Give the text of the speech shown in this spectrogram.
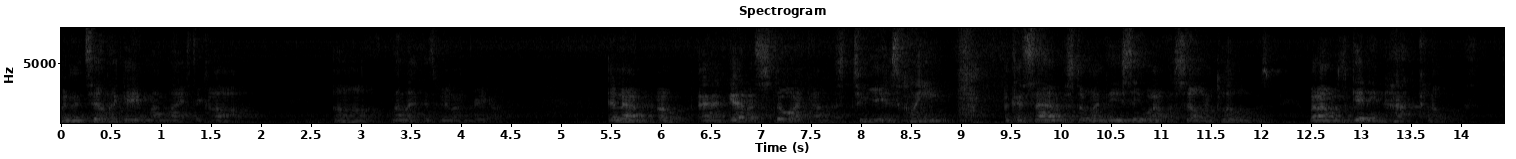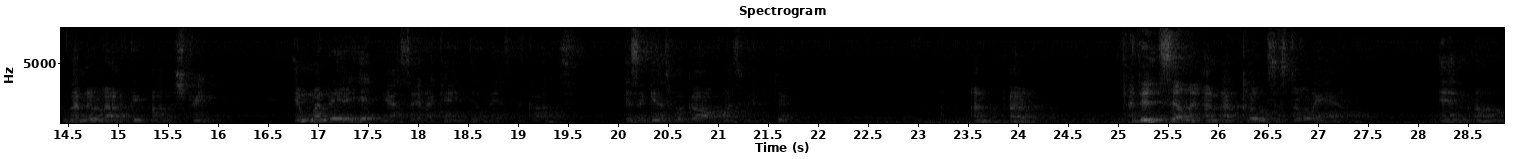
But until I gave my life to God, uh, my life has been unreal. And I, uh, I got a store, I was two years clean, a consignment store in D.C. where I was selling clothes. But I was getting hot clothes because I knew a lot of people on the street. And one day it hit me. I said, I can't do this because it's against what God wants me to do. I, I, I didn't sell it. I, I closed the store down. And um,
